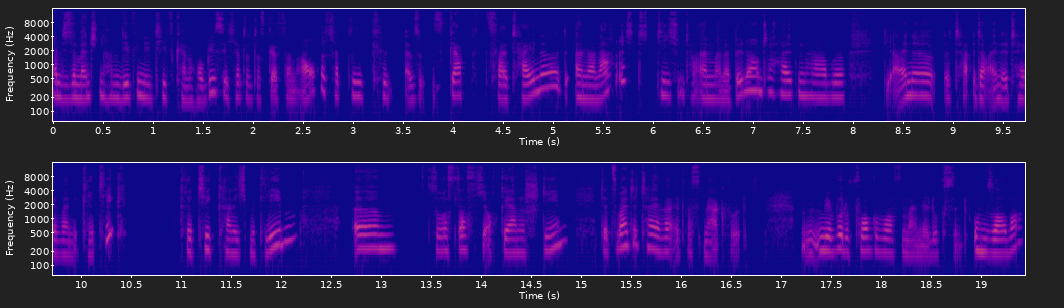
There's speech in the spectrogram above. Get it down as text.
Und diese Menschen haben definitiv keine Hobbys. Ich hatte das gestern auch. Ich habe also es gab zwei Teile einer Nachricht, die ich unter einem meiner Bilder unterhalten habe. Die eine, der eine Teil war eine Kritik. Kritik kann ich mit leben. Ähm, sowas lasse ich auch gerne stehen. Der zweite Teil war etwas merkwürdig. Mir wurde vorgeworfen, meine Looks sind unsauber.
